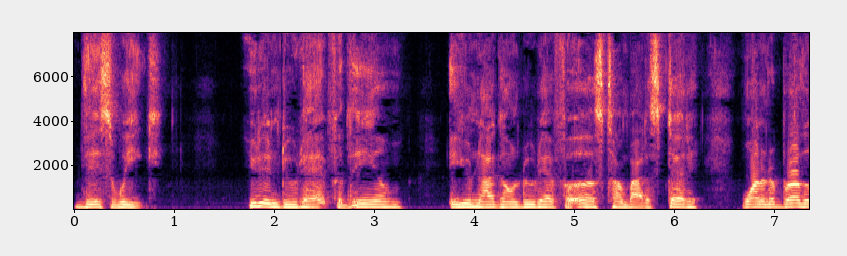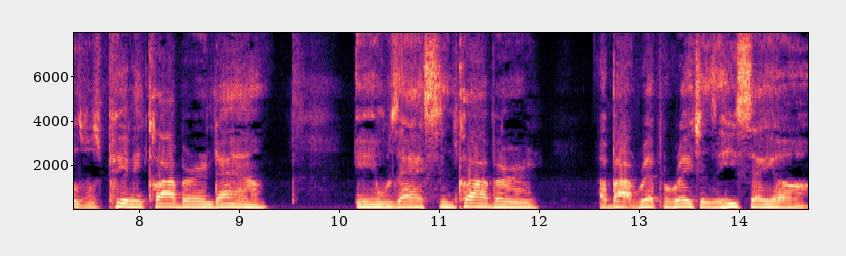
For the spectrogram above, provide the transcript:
this week. You didn't do that for them, and you're not going to do that for us, talking about a study. One of the brothers was pinning Clyburn down and was asking Clyburn about reparations, and he say, uh,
